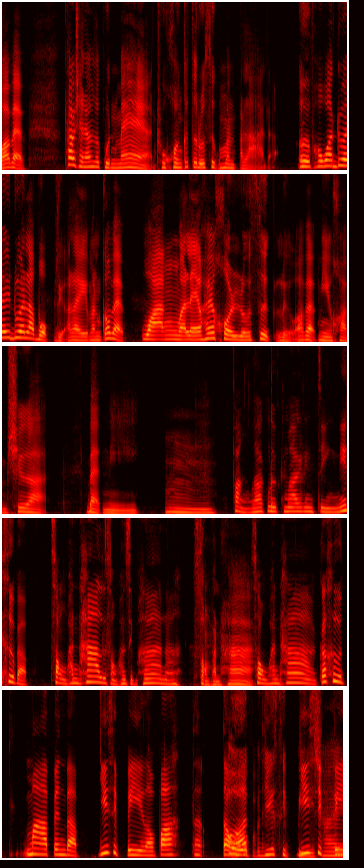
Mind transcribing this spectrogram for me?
ว่าแบบ ถ้าใช้นามสกุลแม่ ทุกคนก็จะรู้สึกว่ามันประหลาดอะเออเพราะว่าด้วยด้วยระบบหรืออะไร มันก็แบบวางมาแล้วให้คนรู้สึกหรือว่าแบบมีความเชื่อแบบนี้ อืมฝังรากลึกมากจริง ๆ นี่คือแบบ 2005 หรือ 2015 นะสองพันห้า2005 ก็คือมาเป็นแบบ 20 ปีแล้วปะแต่แต่ว่ายี่สิบปียี่สิบใช่ปี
